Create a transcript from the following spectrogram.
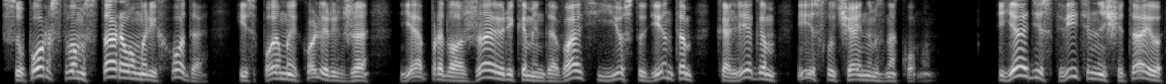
С упорством старого морехода из поэмы Колериджа я продолжаю рекомендовать ее студентам, коллегам и случайным знакомым. Я действительно считаю,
